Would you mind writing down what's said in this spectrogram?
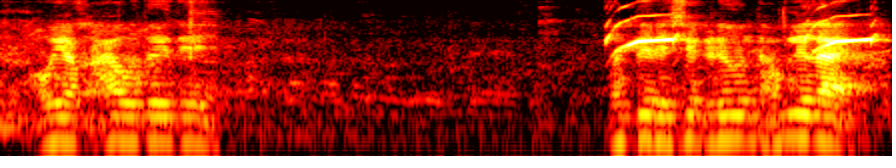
पाहूया काय होतंय ते. मध्य रेषेकडे येऊन थांबलेला आहे.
